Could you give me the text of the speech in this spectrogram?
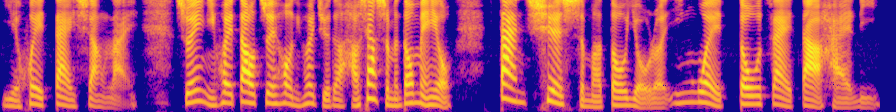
也会带上来，所以你会到最后，你会觉得好像什么都没有，但却什么都有了，因为都在大海里，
